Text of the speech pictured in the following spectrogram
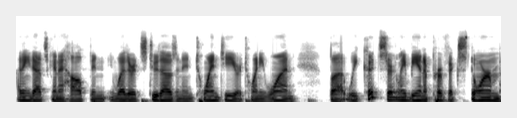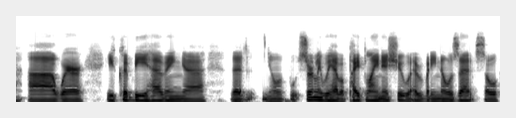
I think that's going to help in whether it's 2020 or 21 but we could certainly be in a perfect storm uh, where you could be having uh, the you know certainly we have a pipeline issue everybody knows that so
